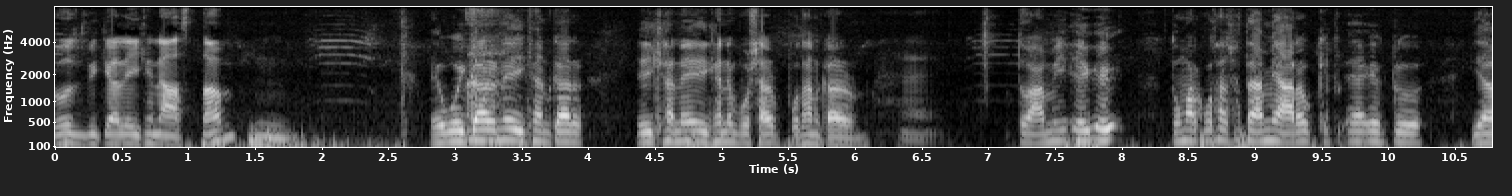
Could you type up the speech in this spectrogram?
রোজ বিকালে এখানে আসতাম হুম। ওই কারণে এইখানকার এইখানে এইখানে বসার প্রধান কারণ তো আমি তোমার কথার সাথে আমি আরও একটু ইয়া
